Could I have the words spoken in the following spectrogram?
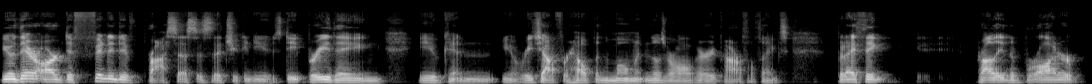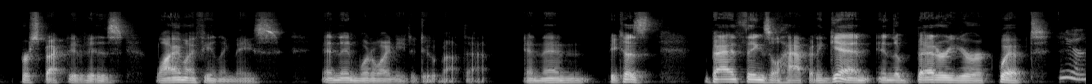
you know there are definitive processes that you can use. Deep breathing you can you know reach out for help in the moment and those are all very powerful things. But i think probably the broader perspective is why am i feeling these? And then what do i need to do about that? And then because bad things will happen again and the better you're equipped yeah.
